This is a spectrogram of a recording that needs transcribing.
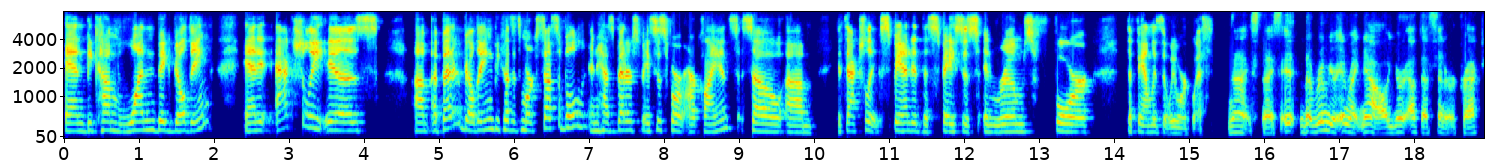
and become one big building. And it actually is um, a better building because it's more accessible and has better spaces for our clients. So um, it's actually expanded the spaces and rooms for the families that we work with. Nice, nice. It, the room you're in right now, you're at the center, correct?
